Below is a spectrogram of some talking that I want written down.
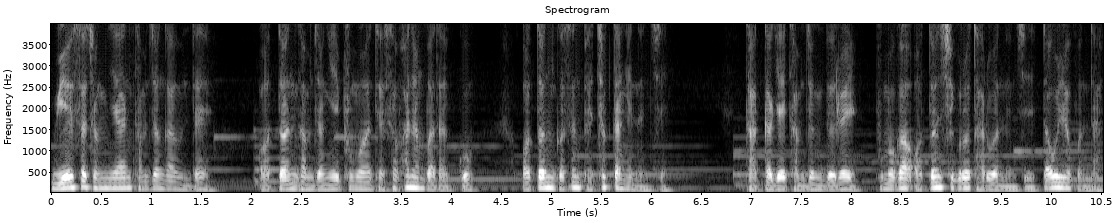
위에서 정리한 감정 가운데 어떤 감정이 부모한테서 환영받았고 어떤 것은 배척당했는지 각각의 감정들을 부모가 어떤 식으로 다루었는지 떠올려 본다.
